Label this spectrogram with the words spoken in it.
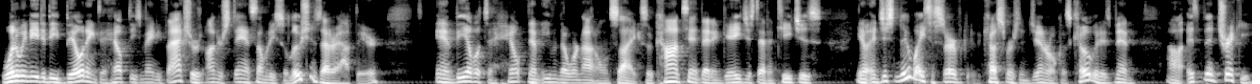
What do we need to be building to help these manufacturers understand some of these solutions that are out there and be able to help them even though we're not on site? So content that engages, that teaches, you know, and just new ways to serve customers in general because COVID has been uh, it's been tricky.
